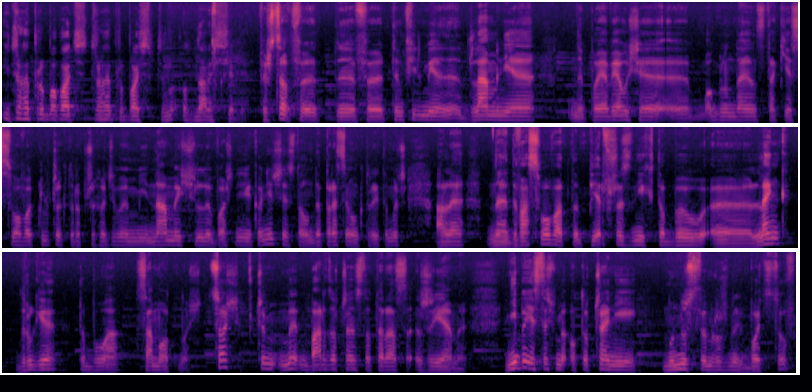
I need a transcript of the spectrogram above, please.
i trochę próbować, trochę próbować w tym odnaleźć siebie. Wiesz co, w, w tym filmie dla mnie pojawiały się, e, oglądając takie słowa klucze, które przychodziły mi na myśl właśnie niekoniecznie z tą depresją, o której ty mówisz, ale e, dwa słowa. Pierwsze z nich to był e, lęk, drugie to była samotność. Coś, w czym my bardzo często teraz żyjemy. Niby jesteśmy otoczeni mnóstwem różnych bodźców,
